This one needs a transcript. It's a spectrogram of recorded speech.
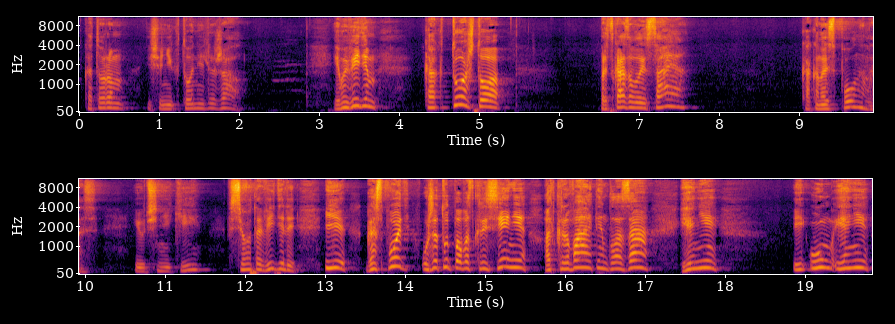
в котором еще никто не лежал. И мы видим, как то, что предсказывал Исаия, как оно исполнилось. И ученики все это видели. И Господь уже тут по воскресенье открывает им глаза, и они, и ум, и они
